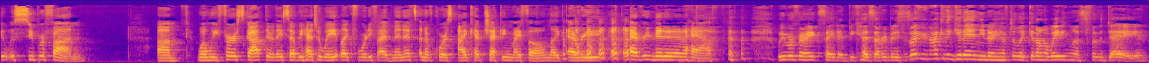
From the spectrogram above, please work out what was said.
it was super fun. Um, when we first got there, they said we had to wait like forty five minutes, and of course, I kept checking my phone like every every minute and a half. we were very excited because everybody says, "Oh, you're not going to get in. You know, you have to like get on a waiting list for the day." And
